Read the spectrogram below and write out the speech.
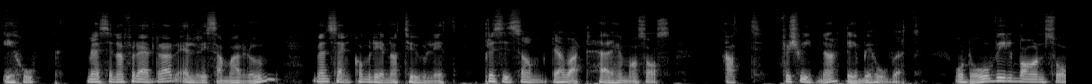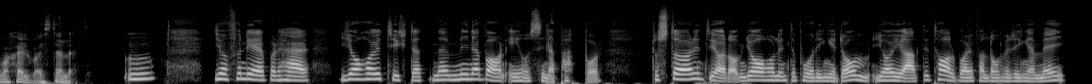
ihop med sina föräldrar eller i samma rum. Men sen kommer det naturligt, precis som det har varit här hemma hos oss, att försvinna det behovet. Och då vill barn sova själva istället. Mm. Jag funderar på det här, jag har ju tyckt att när mina barn är hos sina pappor då stör inte jag dem, jag håller inte på och ringer dem. Jag är ju alltid talbar ifall de vill ringa mig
